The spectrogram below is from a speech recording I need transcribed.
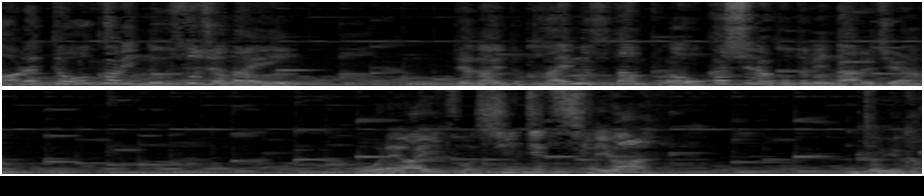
あれってオカリンの嘘じゃない？んでないとタイムスタンプがおかしなことになるじゃん俺はいつも真実しか言わんというか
